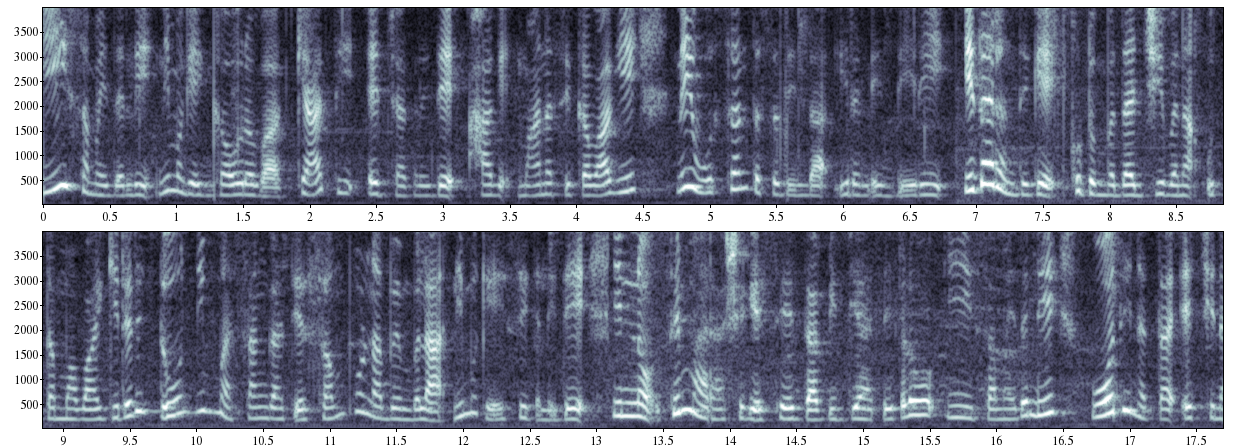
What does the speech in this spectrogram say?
ಈ ಸಮಯದಲ್ಲಿ ನಿಮಗೆ ಗೌರವ, ಖ್ಯಾತಿ ಹೆಚ್ಚಾಗಲಿದೆ. ಹಾಗೆ ಮಾನಸಿಕವಾಗಿ ನೀವು ಸಂತಸದಿಂದ ಇರಲಿದ್ದೀರಿ. ಇದರೊಂದಿಗೆ ಕುಟುಂಬದ ಜೀವನ ಉತ್ತಮವಾಗಿರಲಿದ್ದು ನಿಮ್ಮ ಸಂಗಾತಿಯ ಸಂಪೂರ್ಣ ಬೆಂಬಲ ನಿಮಗೆ ಸಿಗಲಿದೆ. ಇನ್ನು ಸಿಂಹ ರಾಶಿಗೆ ಸೇರಿದ ವಿದ್ಯಾರ್ಥಿಗಳು ಈ ಸಮಯದಲ್ಲಿ ಓದಿನತ್ತ ಹೆಚ್ಚಿನ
